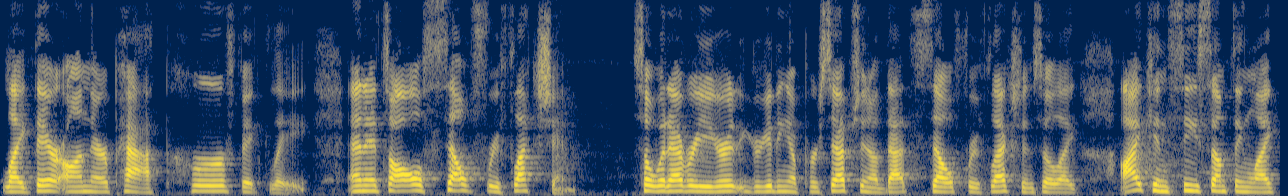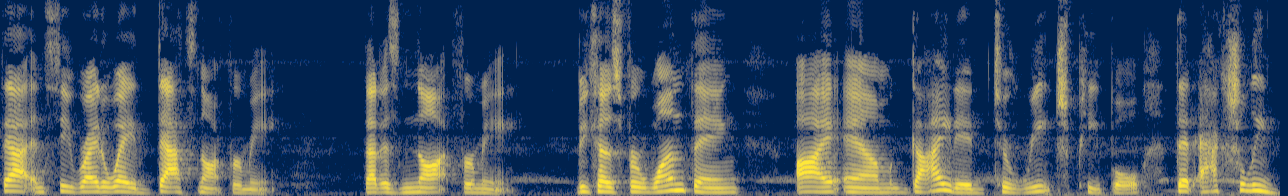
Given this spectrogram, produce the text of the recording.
Like they're on their path perfectly, and it's all self-reflection. So whatever you're you're getting a perception of that self-reflection. So like I can see something like that and see right away that's not for me. That is not for me. Because for one thing, I am guided to reach people that actually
